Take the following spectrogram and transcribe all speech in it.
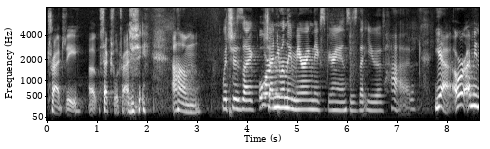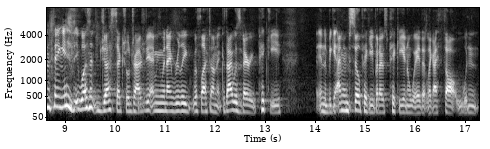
tragedy uh, sexual tragedy. Um, which is like genuinely mirroring the experiences that you have had. Yeah or i mean the thing is it wasn't just sexual tragedy. I mean when i really reflect on it because i was very picky in the beginning i mean i'm still picky but i was picky in a way that like i thought wouldn't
